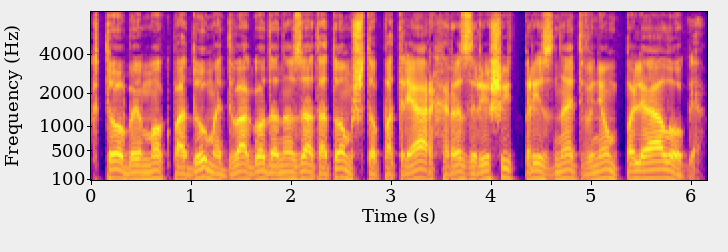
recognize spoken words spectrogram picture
кто бы мог подумать два года назад о том, что патриарх разрешит признать в нем палеолога?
